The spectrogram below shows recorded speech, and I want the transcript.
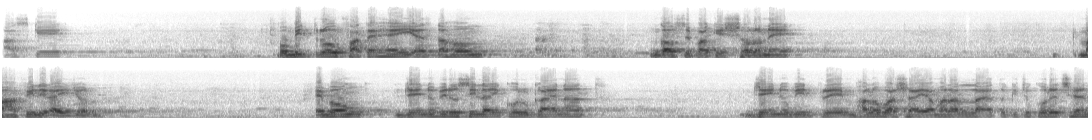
আজকে পবিত্র ফাতেহে ইয়াজদাহম গাউসে পাকের স্মরণে মাহফিলের আয়োজন। এবং যে নবীর উসিলাই কুল কায়নাত, যে নবীর প্রেম ভালোবাসায় আমার আল্লাহ এত কিছু করেছেন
